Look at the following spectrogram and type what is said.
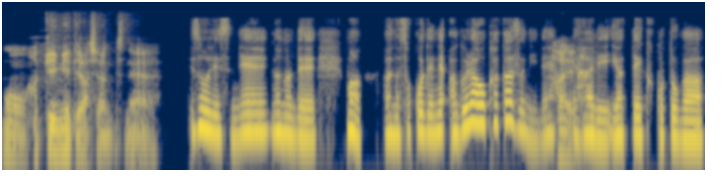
もう、はっきり見えてらっしゃるんですね。そうですね。なので、まあ、あの、そこでね、あぐらをかかずにね、はいやはりやっていくことが、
